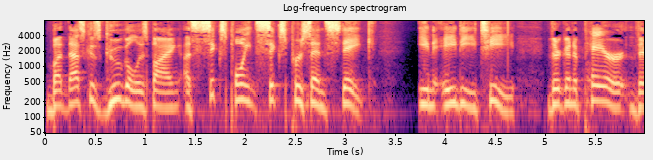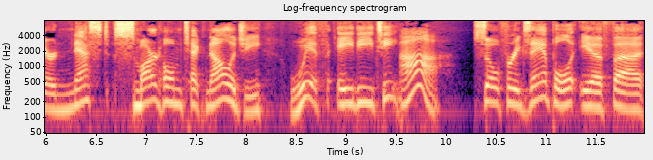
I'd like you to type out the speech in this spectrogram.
But that's because Google is buying a 6.6% stake in ADT. They're going to pair their Nest smart home technology with ADT. Ah. So, for example, if uh,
